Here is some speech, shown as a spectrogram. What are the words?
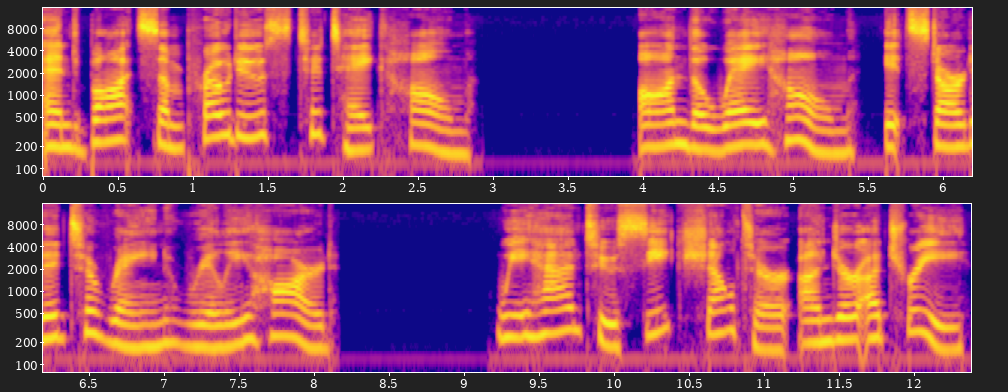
and bought some produce to take home. On the way home, it started to rain really hard. We had to seek shelter under a tree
